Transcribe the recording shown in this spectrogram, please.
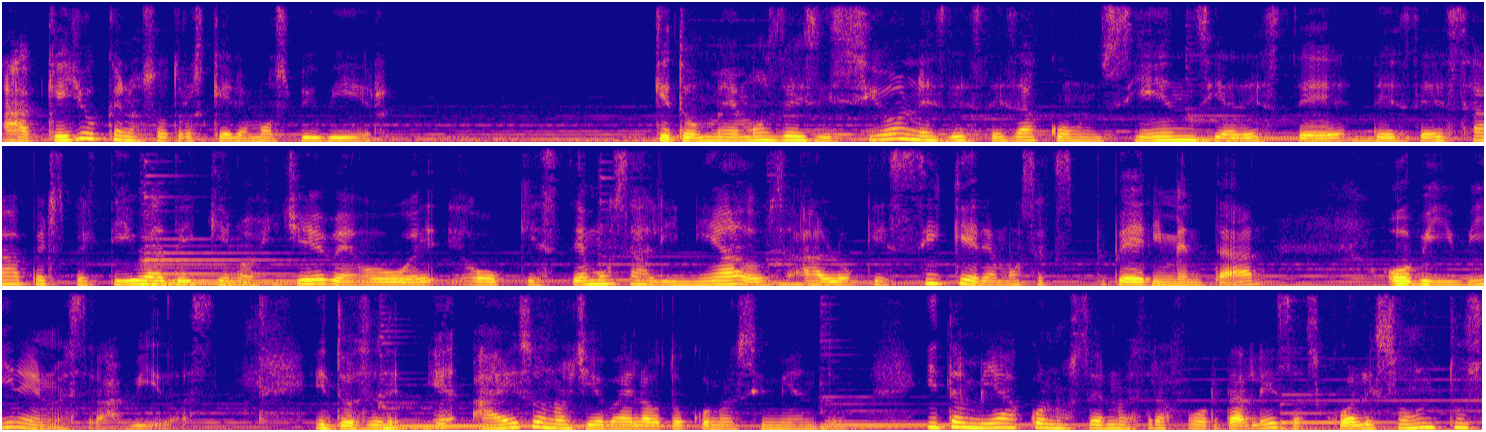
aquello que nosotros queremos vivir, que tomemos decisiones desde esa conciencia, desde, desde esa perspectiva de que nos lleven o, o que estemos alineados a lo que sí queremos experimentar o vivir en nuestras vidas. Entonces eh, a eso nos lleva el autoconocimiento y también a conocer nuestras fortalezas, cuáles son tus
